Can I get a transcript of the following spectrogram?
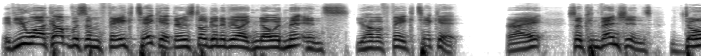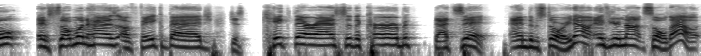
if you walk up with some fake ticket, there's still going to be like no admittance. You have a fake ticket, right? So conventions, don't, if someone has a fake badge, just kick their ass to the curb. That's it. End of story. Now, if you're not sold out,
